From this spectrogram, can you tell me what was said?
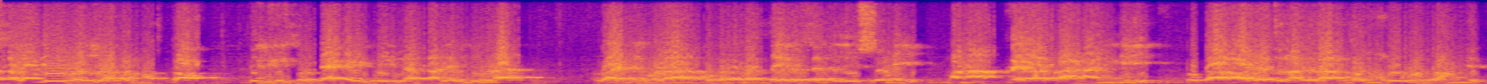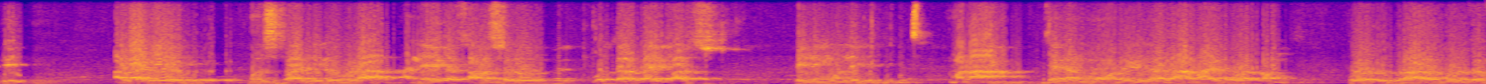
స్థలం ఈ రోజు అక్కడ మొత్తం బిల్డింగ్స్తో ప్యాక్ అయిపోయింది. ఆ కాలేజీ కూడా వాటిని కూడా ఒక ప్రత్యేక శ్రద్ధ తీసుకొని మన క్రీడా ప్రాంగణానికి ఒక ఆలోచన విధానంతో ముందుకు పోతామని చెప్పి అలాగే మున్సిపాలిటీలో కూడా అనేక సమస్యలు ఉత్తర బైపాస్ పెండింగ్ ఉంది. మన జగన్మోహన్ రెడ్డి గారు రామాయపట్నం కోర్టు ప్రారంభోత్సవ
